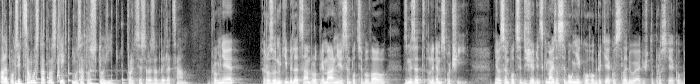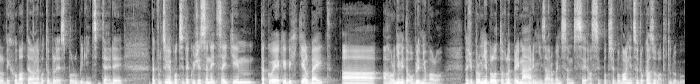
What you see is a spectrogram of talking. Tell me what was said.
ale pocit samostatnosti mu za to stojí. Proč jsi se rozhodl bydlet sám? Pro mě rozhodnutí bydlet sám bylo primárně, že jsem potřeboval zmizet lidem z očí. Měl jsem pocit, že vždycky máš za sebou někoho, kdo tě jako sleduje, ať už to prostě jako byl vychovatel, nebo to byli spolubydlící tehdy, tak furt jsem měl pocit, jako, že se nejcítím takový, jaký bych chtěl být a, a hodně mi to ovlivňovalo. Takže pro mě bylo tohle primární, zároveň jsem si asi potřeboval něco dokazovat v tu dobu.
